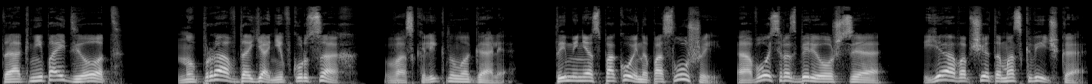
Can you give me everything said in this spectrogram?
«Так не пойдет!» «Ну правда я не в курсах!» — воскликнула Галя. «Ты меня спокойно послушай, авось разберешься. Я вообще-то москвичка,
